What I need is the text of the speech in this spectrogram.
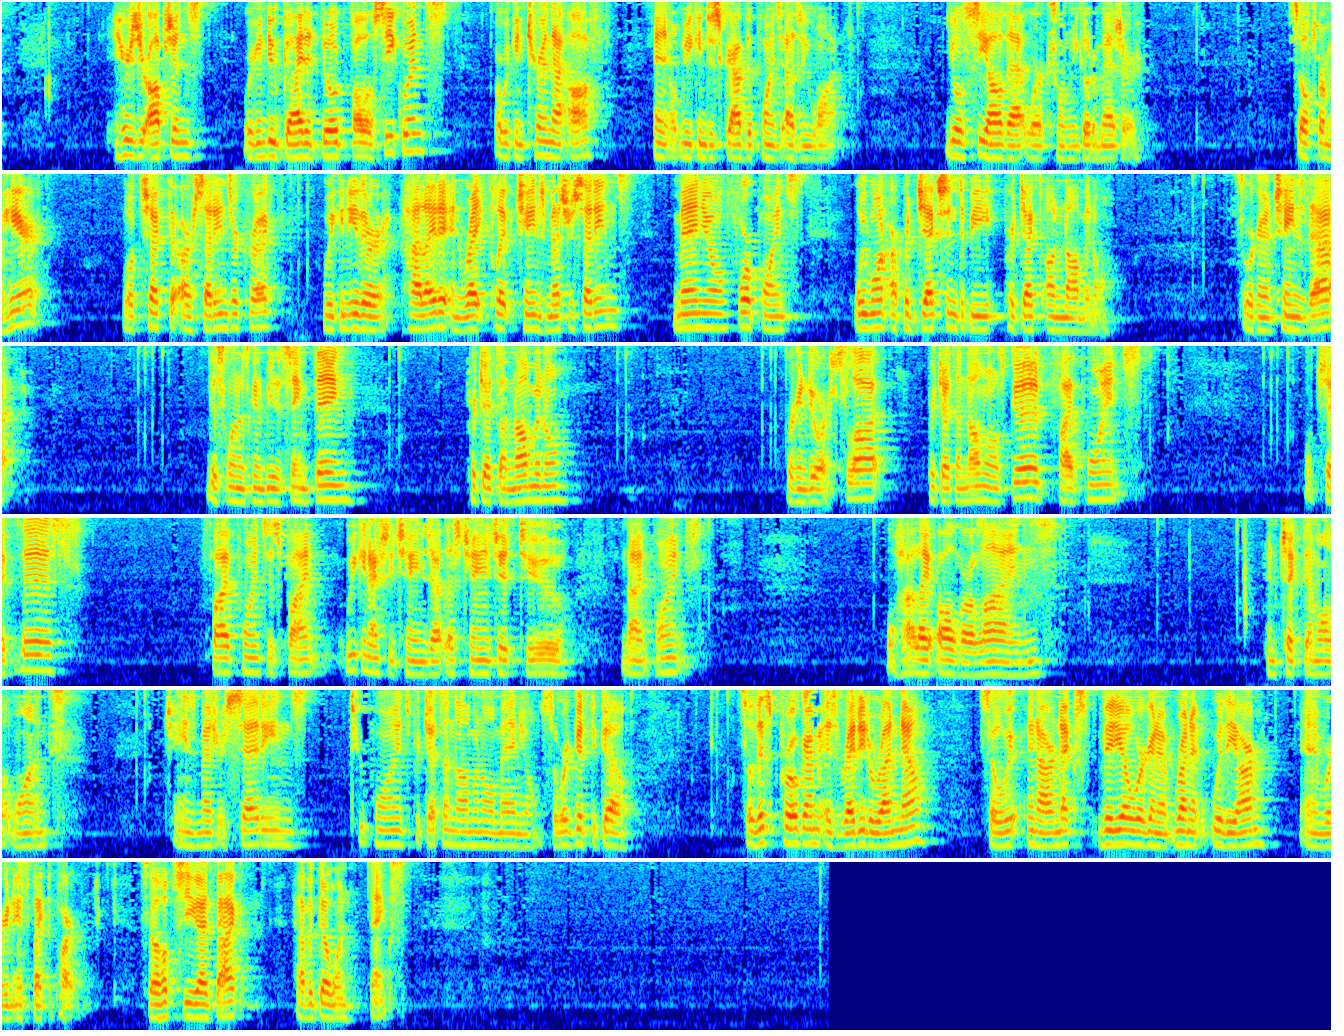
here's your options. We're going to do guided build follow sequence, or we can turn that off and we can just grab the points as we want. You'll see how that works when we go to measure. So from here, we'll check that our settings are correct. We can either highlight it and right click change measure settings, manual, four points, we want our projection to be project on nominal. So we're going to change that. This one is going to be the same thing. Project on nominal. We're going to do our slot. Project on nominal is good. Five points. We'll check this. Five points is fine. We can actually change that. Let's change it to nine points. We'll highlight all of our lines and check them all at once. Change measure settings, two points, project on nominal, manual. So we're good to go. So this program is ready to run now. So we, in our next video, we're going to run it with the arm and we're going to inspect the part. So I hope to see you guys back. Have a good one. Thanks.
